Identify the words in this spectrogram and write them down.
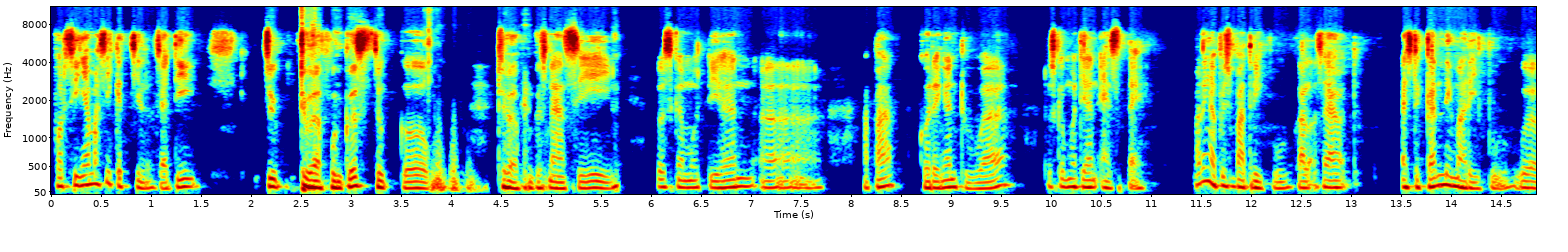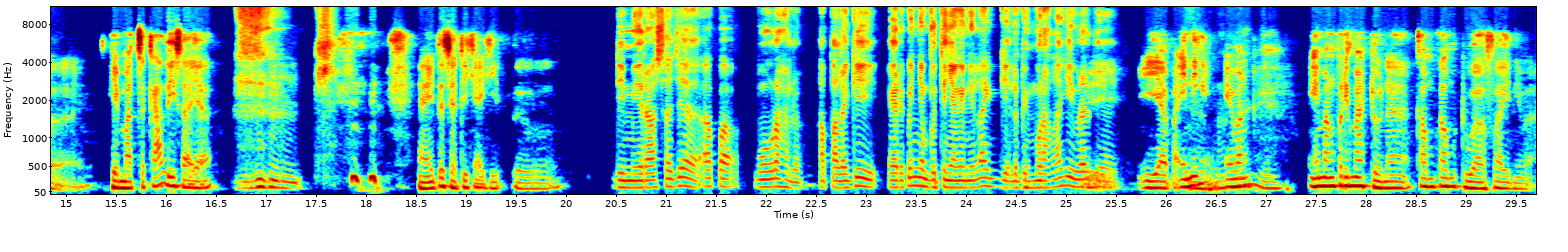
porsinya masih kecil. Jadi dua bungkus cukup dua bungkus nasi terus kemudian eh, apa gorengan dua terus kemudian es teh paling habis 4000 kalau saya es degan 5000 wah hemat sekali saya nah itu jadi kayak gitu Di Miras saja apa murah loh. Apalagi Eriko nyebutin yang ini lagi lebih murah lagi berarti ya. iya pak ini Nah, emang makanya. emang primadona kamu kamu duafa ini pak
